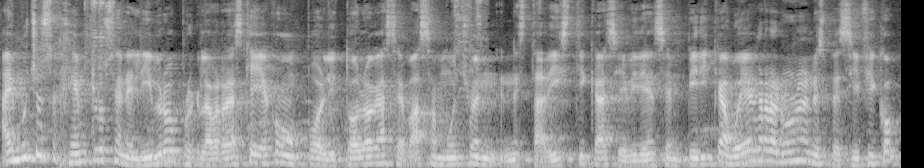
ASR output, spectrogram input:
Hay muchos ejemplos en el libro, porque la verdad es que ella como politóloga se basa mucho en, estadísticas y evidencia empírica. Voy a agarrar uno en específico,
